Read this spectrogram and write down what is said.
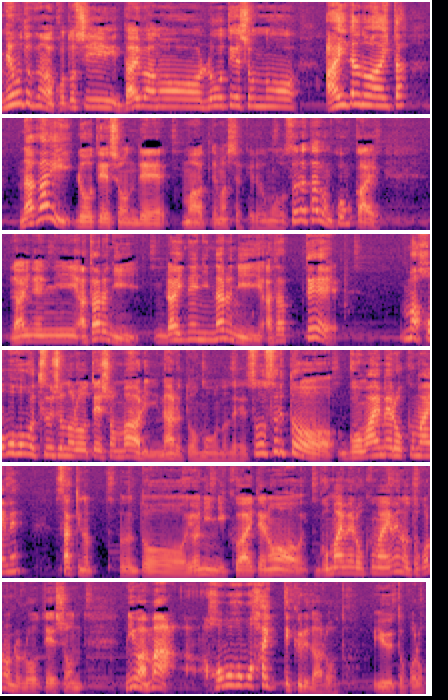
ん、根本君は今年だいぶあのローテーションの間の空いた長いローテーションで回ってましたけれどもそれは多分今回来年に当たるに来年になるにあたってまあほぼほぼ通常のローテーション周りになると思うのでそうすると5枚目6枚目さっきの、うんと、4人に加えての5枚目6枚目のところのローテーションにはまあほぼほぼ入ってくるだろうというところ。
